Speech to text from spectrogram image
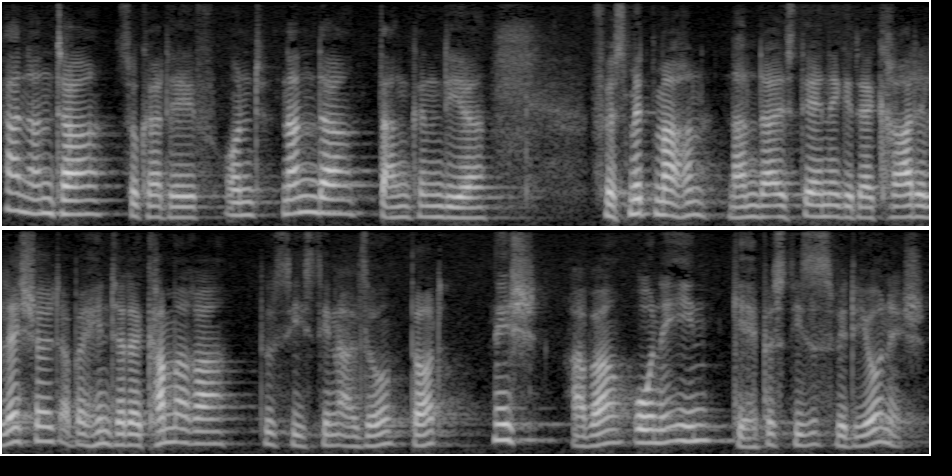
Ananta, Sukadev und Nanda danken dir fürs Mitmachen. Nanda ist derjenige, der gerade lächelt, aber hinter der Kamera. Du siehst ihn also dort nicht. Aber ohne ihn gäbe es dieses Video nicht.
